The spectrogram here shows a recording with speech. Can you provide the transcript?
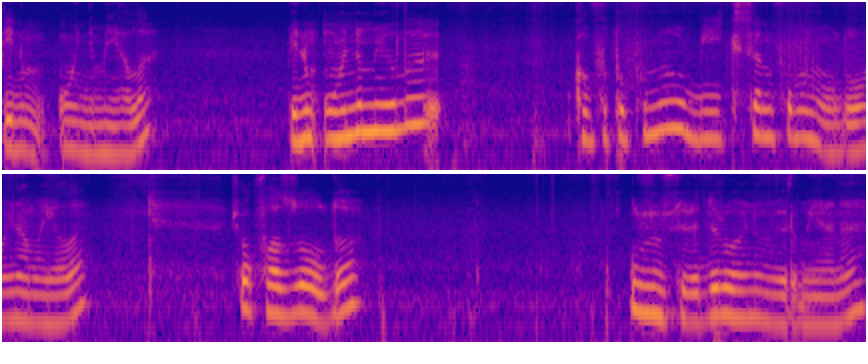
Benim oynamayalı. Benim oynamayalı kafa topunu bir iki sene falan oldu oynamayalı. Çok fazla oldu. Uzun süredir oynamıyorum yani.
